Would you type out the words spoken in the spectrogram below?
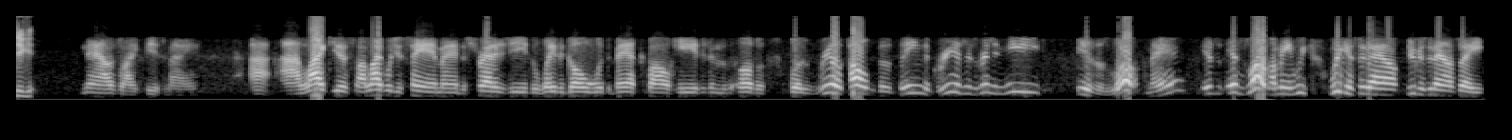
Dig it. Now it's like this, man. I I like your I like what you're saying, man. The strategy, the way to go with the basketball heads and the other. But real talk, the thing the Grizzlies really need is luck, man. It's it's luck. I mean, we we can sit down. You can sit down and say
